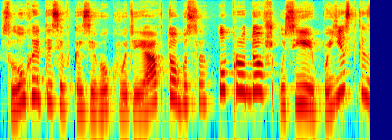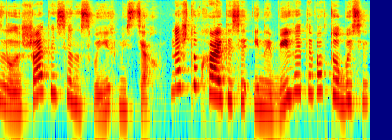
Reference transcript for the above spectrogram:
Слухайтеся вказівок водія автобуса. Упродовж усієї поїздки залишайтеся на своїх місцях. Не штовхайтеся і не бігайте в автобусі,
